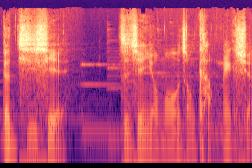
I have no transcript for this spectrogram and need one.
跟机械之间有某种 connection，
